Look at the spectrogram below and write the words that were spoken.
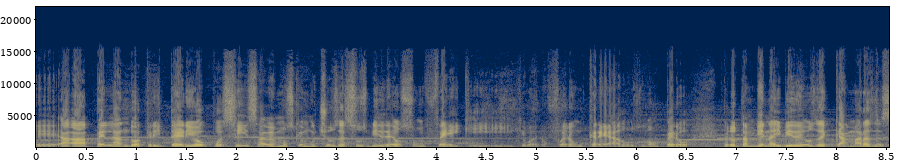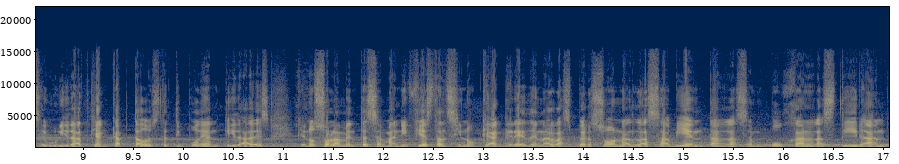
eh, apelando a criterio, pues sí, sabemos que muchos de esos videos son fake y, que bueno, fueron creados, ¿no? Pero, pero también hay videos de cámaras de seguridad que han captado este tipo de entidades que no solamente se manifiestan, sino que agreden a las personas, las avientan, las empujan, las tiran,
